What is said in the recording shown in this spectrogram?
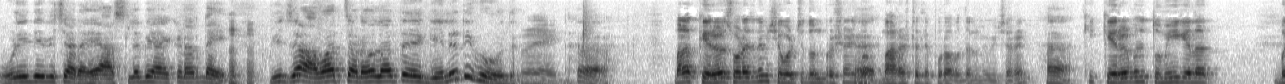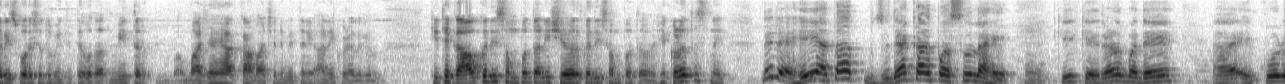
ओळीने विचारा हे असलं मी ऐकणार नाही. मी जो आवाज चढवला ते गेले निघून. हा. मला केरळ सोडायचं नाही शेवटचे दोन प्रश्न आणि महाराष्ट्रातल्या पुराबद्दल मी विचारेन. हा. की केरळमध्ये तुम्ही गेलात बरीच वर्ष तुम्ही तिथे होतात. मी तर माझ्या ह्या कामाच्या निमित्ताने अनेक वेळेला गेलो. तिथे गाव कधी संपतं आणि शहर कधी संपतं हे कळतच नाही. नाही नाही हे आता जुन्या काळपासून आहे की केरळमध्ये एकूण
